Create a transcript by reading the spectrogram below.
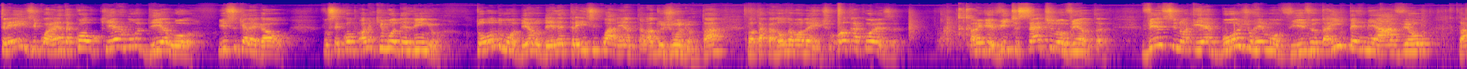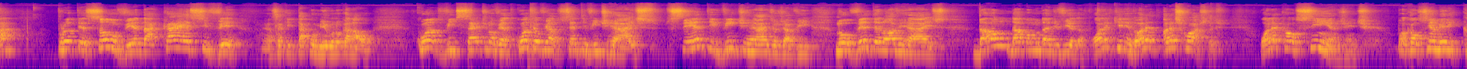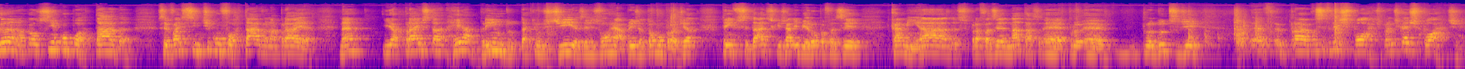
3,40 qualquer modelo. Isso que é legal. Você compra, olha que modelinho. Todo modelo dele é 3,40, lá do Júnior, tá? No Atacadão da Moda Íntima. Outra coisa. Olha aqui, 27,90. Vê se não, e é bojo removível, tá impermeável, tá? Proteção UV da KSV. Essa aqui que tá comigo no canal. Quanto? 27,90. Quanto eu vendo? 120 reais. 120 reais eu já vi. 99 reais. Dá ou não dá para mudar de vida? Olha que lindo, olha, olha as costas. Olha a calcinha, gente. Uma calcinha americana, uma calcinha comportada. Você vai se sentir confortável na praia, né? E a praia está reabrindo daqui uns dias, eles vão reabrir, já estão com um projeto. Tem cidades que já liberou para fazer caminhadas, para fazer natação, é, pro, é, produtos de. É, para você fazer esporte, praticar esporte.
